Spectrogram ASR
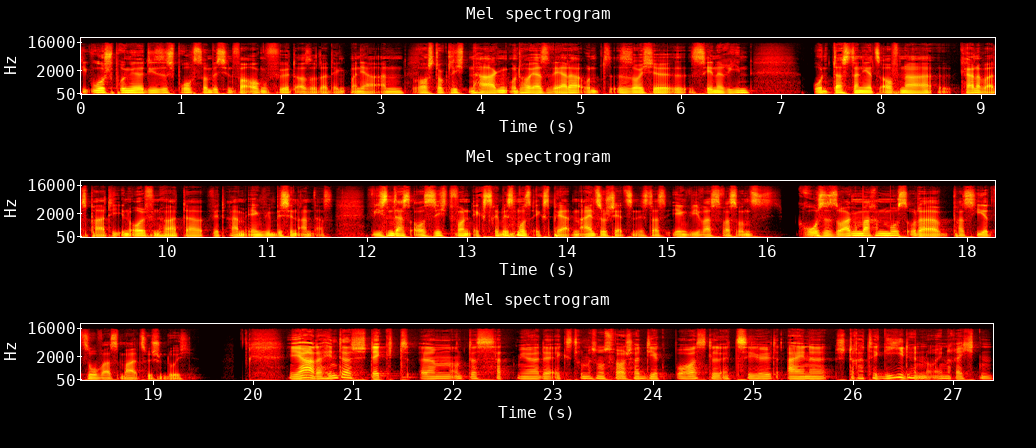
die Ursprünge dieses Spruchs so ein bisschen vor Augen führt. Also da denkt man ja an Rostock-Lichtenhagen und Hoyerswerda und solche äh, Szenerien. Und das dann jetzt auf einer Karnevalsparty in Olfen hört, da wird einem irgendwie ein bisschen anders. Wie ist denn das aus Sicht von Extremismusexperten einzuschätzen? Ist das irgendwie was, was uns große Sorgen machen muss oder passiert sowas mal zwischendurch? Ja, dahinter steckt, ähm, und das hat mir der Extremismusforscher Dirk Borstel erzählt, eine Strategie der neuen Rechten.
